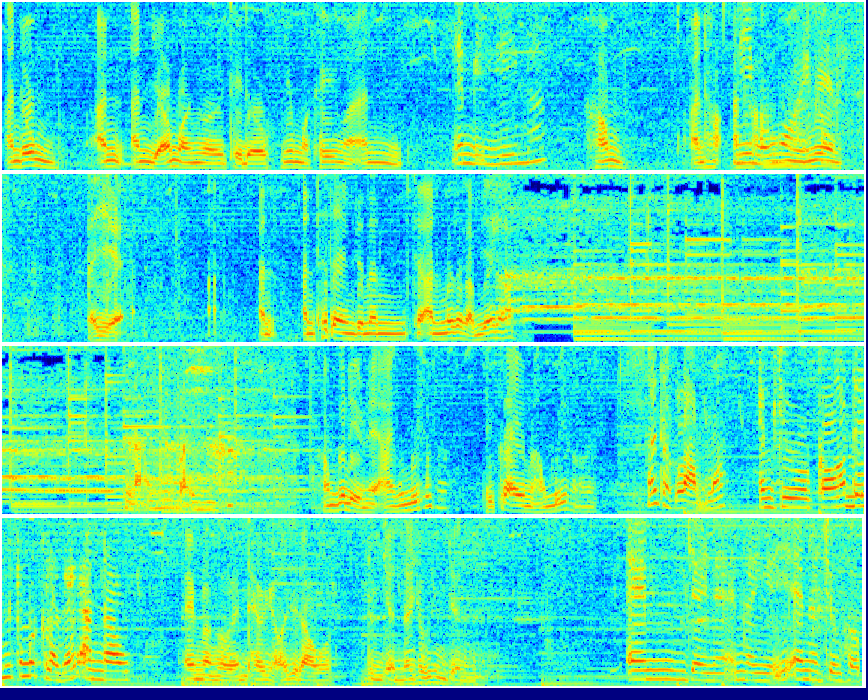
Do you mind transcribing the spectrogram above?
Anh run anh anh giỡn mọi người thì được nhưng mà khi mà anh em bị nghiêm á không anh anh Nghiêm không nghiêm không? em. Tại vì anh anh thích em cho nên cái anh mới có cảm giác đó. Lại như vậy hả? Không cái điều này ai cũng biết hết chỉ có em là không biết thôi. Nói thật lòng á em chưa có đến cái mức là ghét anh đâu. Em là người anh theo dõi từ đầu chương trình tới cuối chương trình. Em vậy nè em lại nghĩ em là trường hợp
